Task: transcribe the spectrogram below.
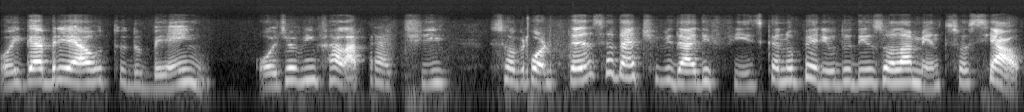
Oi, Gabriel, tudo bem? Hoje eu vim falar para ti sobre a importância da atividade física no período de isolamento social.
